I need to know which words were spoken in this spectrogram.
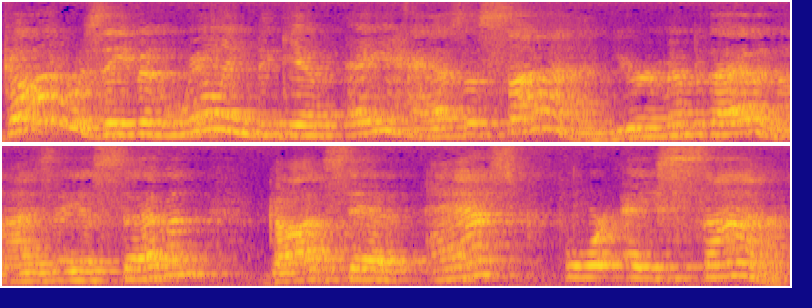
God was even willing to give Ahaz a sign. You remember that in Isaiah 7? God said, Ask for a sign.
